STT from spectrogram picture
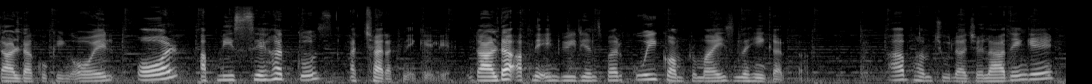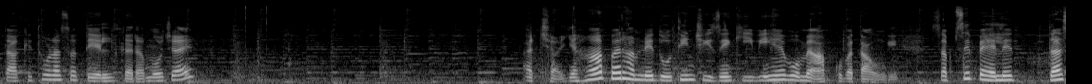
डालडा कुकिंग ऑयल और अपनी सेहत को अच्छा रखने के लिए। डालडा अपने इंग्रेडिएंट्स पर कोई कॉम्प्रोमाइज़ नहीं करता। अब हम चूल्हा जला देंगे ताकि थोड़ा सा तेल गर्म हो जाए। अच्छा यहाँ पर हमने दो तीन चीज़ें की हुई हैं, वो मैं आपको बताऊँगी। सबसे पहले 10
